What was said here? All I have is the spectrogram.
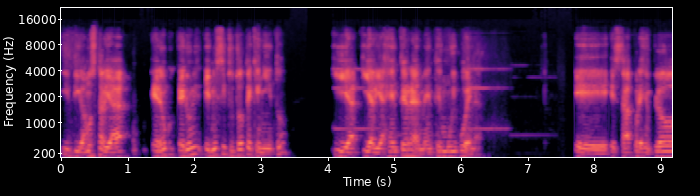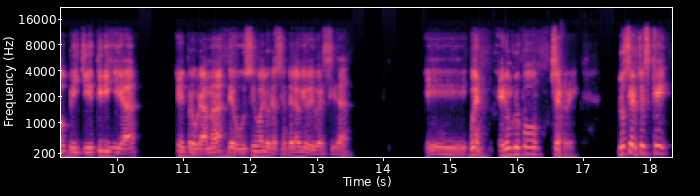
y digamos, había era un, era un, instituto pequeñito y, y, había gente realmente muy buena. Eh, está, por ejemplo, Brigitte dirigía el programa de uso y valoración de la biodiversidad. Eh, bueno, era un grupo chévere. Lo cierto es que,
